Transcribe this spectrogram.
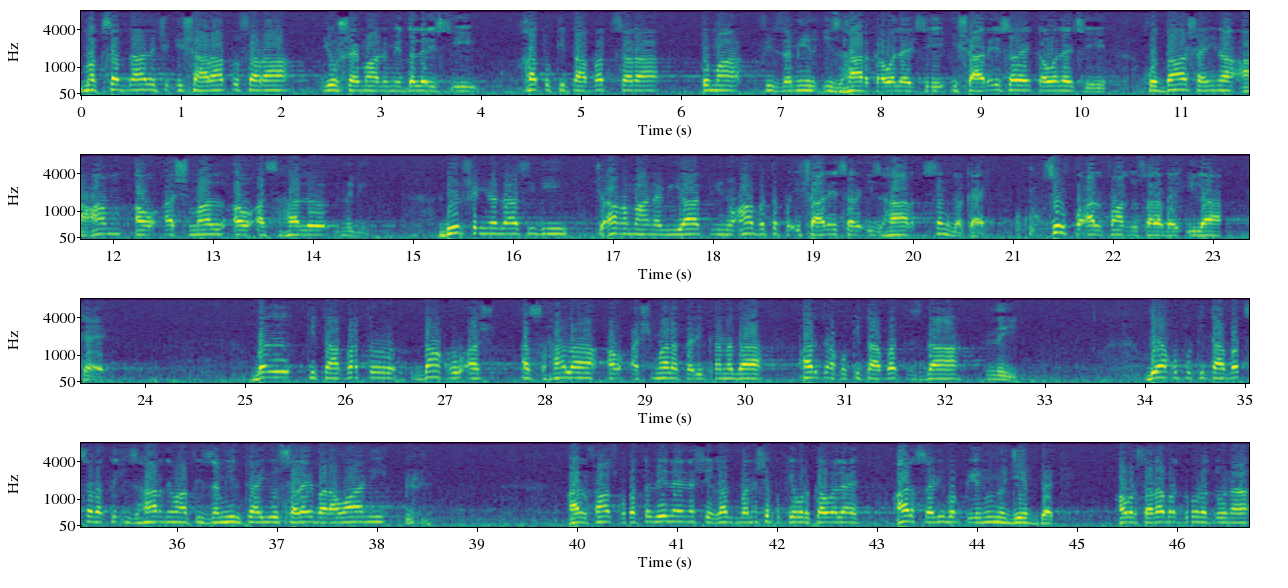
مقصد دا چی اشاراتو سرا یو شی معلومی دلی سی خط و کتابت سره ته ما فی الضمیر اظهار کولای سی اشارې سره یې کولای سی خو دا شیونه اعم او اشمل او اسهل نه دي ډېر شیونه داسې دي چې هغه معنویات وي نو هغه به ته په اشارې سره اظهار څنګه کړې صرف په الفاظو سره به یې اله کړې بل کتابت دا خو اسهل او اشمل طریقه نه ده هر چا خو کتابت زده نه یی بیا خو په کتابت سره ته اظهار د مافی ضمیر کا یو سړی بروانی الفاظ خو بته ویلای نشی غږ بنشه پکې ور کولای هر سړی به پینونو جیب دک اور سره به دور دونا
